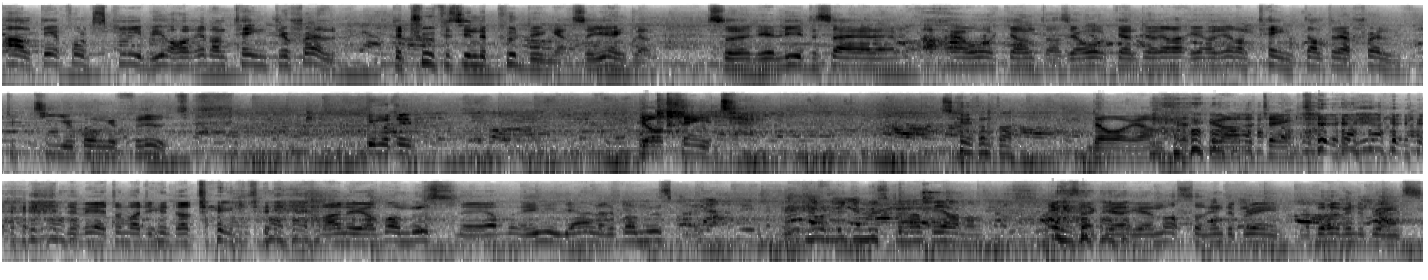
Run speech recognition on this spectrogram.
allt det folk skriver, jag har redan tänkt det själv. The truth is in the pudding alltså egentligen. Så det är lite så här, ah, jag orkar inte alltså, jag orkar inte. Jag har, redan, jag har redan tänkt allt det där själv typ tio gånger förut. Timothy. Jag har tänkt. Skryt inte. Det har jag inte. Jag hade tänkt. Du vet om att jag inte har tänkt. Man, jag har bara muskler. Jag har ingen hjärna, det är bara muskler. Nu ligger musklerna inte i hjärnan. Exakt, jag, jag är muscle, inte brain. Jag behöver inte brains.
